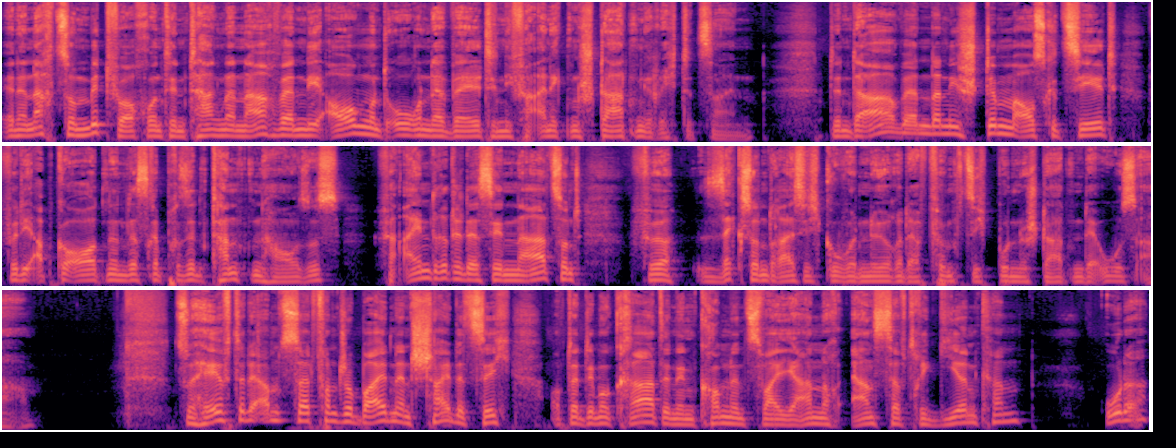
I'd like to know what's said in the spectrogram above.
In der Nacht zum Mittwoch und den Tagen danach werden die Augen und Ohren der Welt in die Vereinigten Staaten gerichtet sein. Denn da werden dann die Stimmen ausgezählt für die Abgeordneten des Repräsentantenhauses, für ein Drittel des Senats und für 36 Gouverneure der 50 Bundesstaaten der USA. Zur Hälfte der Amtszeit von Joe Biden entscheidet sich, ob der Demokrat in den kommenden zwei Jahren noch ernsthaft regieren kann oder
